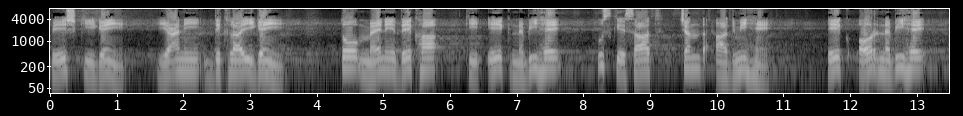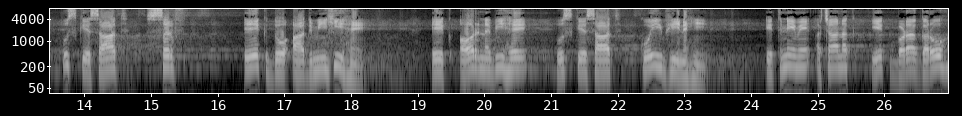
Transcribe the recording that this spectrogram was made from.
پیش کی گئیں یعنی دکھلائی گئیں۔ تو میں نے دیکھا کہ ایک نبی ہے، اس کے ساتھ چند آدمی ہیں۔ ایک اور نبی ہے، اس کے ساتھ صرف ایک دو آدمی ہی ہیں۔ ایک اور نبی ہے، اس کے ساتھ کوئی بھی نہیں۔ اتنے میں اچانک ایک بڑا گروہ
